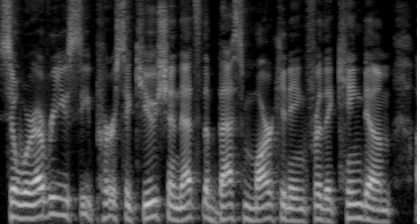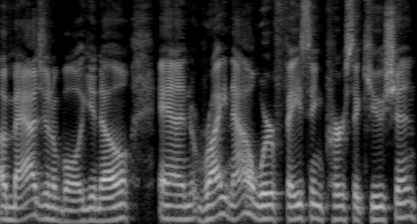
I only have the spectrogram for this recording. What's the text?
So wherever you see persecution, that's the best marketing for the kingdom imaginable, you know? And right now we're facing persecution.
